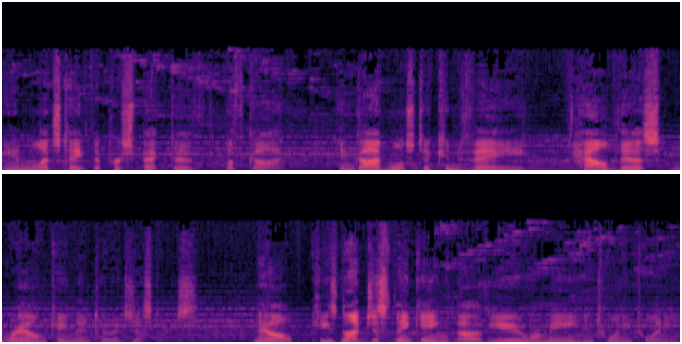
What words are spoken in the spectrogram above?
and let's take the perspective of God. And God wants to convey how this realm came into existence. Now, He's not just thinking of you or me in 2020.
